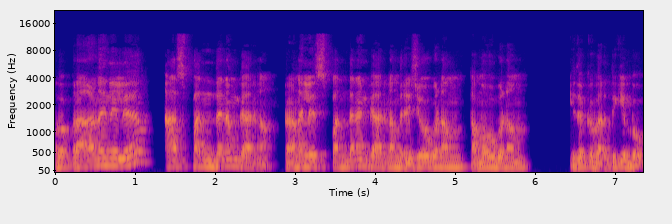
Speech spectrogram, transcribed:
അപ്പൊ പ്രാണനിൽ ആ സ്പന്ദനം കാരണം പ്രാണനിൽ സ്പന്ദനം കാരണം രജോ ഗുണം തമോ ഗുണം ഇതൊക്കെ വർദ്ധിക്കുമ്പോൾ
